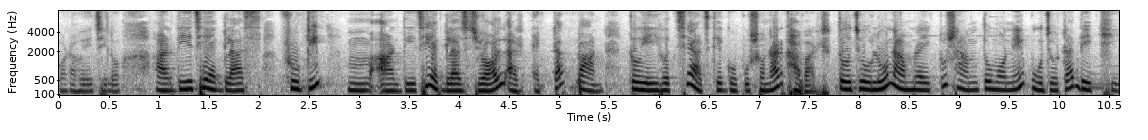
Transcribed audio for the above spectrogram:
করা হয়েছিল। আর দিয়েছি এক গ্লাস ফ্রুটি আর দিয়েছি এক গ্লাস জল আর একটা পান। তো এই হচ্ছে আজকে গোপুসোনার খাবার। তো চলুন আমরা একটু শান্ত মনে পুজোটা দেখি।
